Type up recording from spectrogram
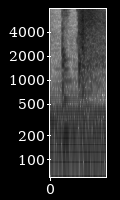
Bye.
